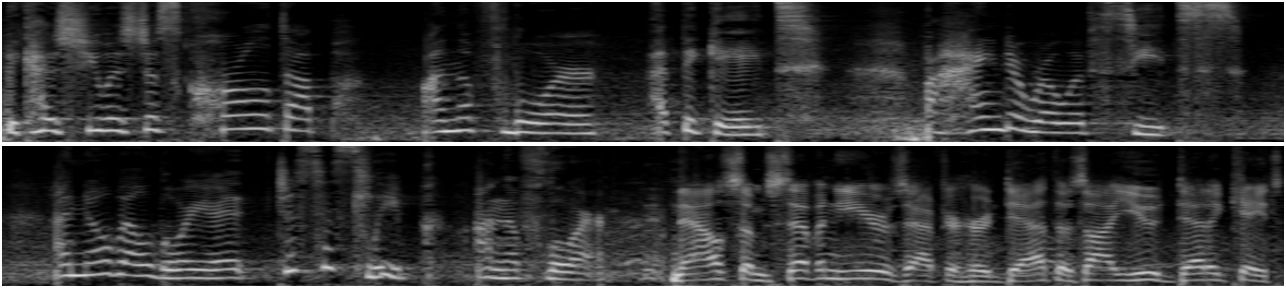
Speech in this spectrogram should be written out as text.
because she was just curled up on the floor at the gate behind a row of seats. A Nobel laureate just asleep on the floor. Now, some seven years after her death, as IU dedicates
